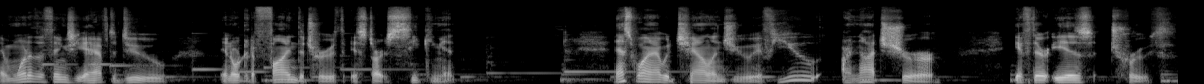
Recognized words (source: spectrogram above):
And one of the things you have to do in order to find the truth is start seeking it. That's why I would challenge you if you are not sure if there is truth,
